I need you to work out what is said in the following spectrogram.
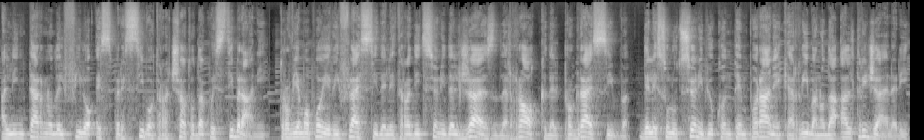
All'interno del filo espressivo tracciato da questi brani troviamo poi i riflessi delle tradizioni del jazz, del rock, del progressive, delle soluzioni più contemporanee che arrivano da altri generi,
